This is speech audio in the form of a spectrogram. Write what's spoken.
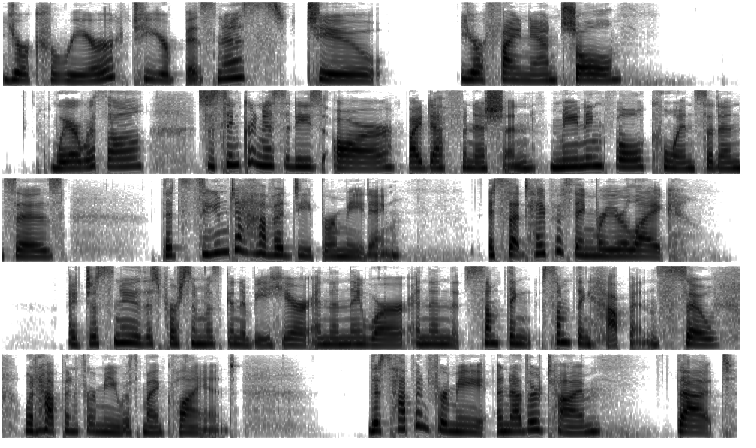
your career, to your business, to your financial wherewithal. So, synchronicities are, by definition, meaningful coincidences that seem to have a deeper meaning. It's that type of thing where you're like, I just knew this person was going to be here and then they were and then something something happens. So what happened for me with my client? This happened for me another time that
